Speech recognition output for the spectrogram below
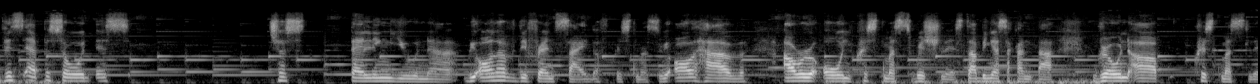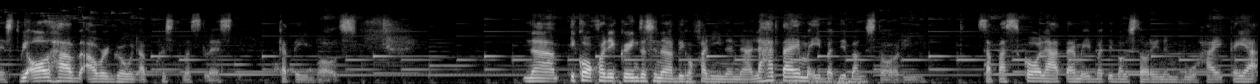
this episode is just telling you na we all have different side of Christmas. We all have our own Christmas wish list. Sabi nga sa kanta, grown up Christmas list. We all have our grown-up Christmas list ka-tables. Na iko-connect ko yun sa sinabi ko kanina na lahat tayo may iba't ibang story. Sa Pasko, lahat tayo may iba't ibang story ng buhay. Kaya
